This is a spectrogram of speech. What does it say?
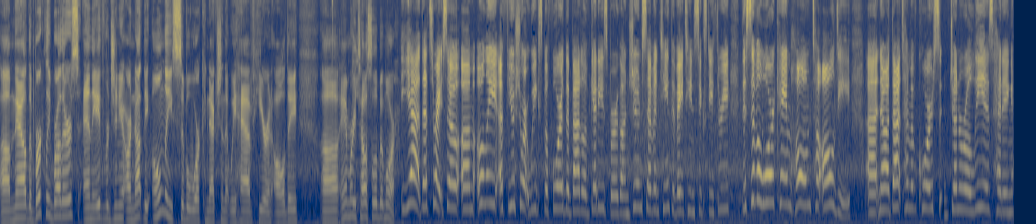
Um, now, the Berkeley brothers and the 8th Virginia are not the only Civil War connection that we have here in Aldie. Uh, Anne-Marie, tell us a little bit more. Yeah, that's right. So um, only a few short weeks before the Battle of Gettysburg on June 17th of 1863, the Civil War came home to Aldie. Uh, now at that time, of course, General Lee is heading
